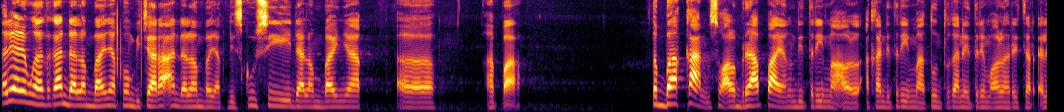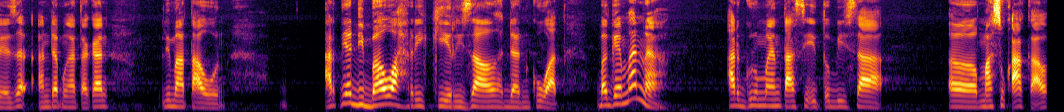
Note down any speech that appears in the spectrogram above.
Tadi ada mengatakan dalam banyak pembicaraan, dalam banyak diskusi, dalam banyak eh, apa tebakan soal berapa yang diterima akan diterima tuntutan diterima oleh Richard Eliezer, Anda mengatakan lima tahun. Artinya di bawah Ricky Rizal dan Kuat. Bagaimana argumentasi itu bisa eh, masuk akal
